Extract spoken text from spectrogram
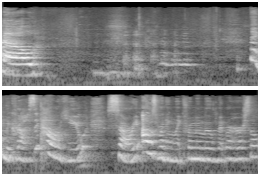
Romano. McCrossin, how are you? Sorry, I was running late from a movement rehearsal.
